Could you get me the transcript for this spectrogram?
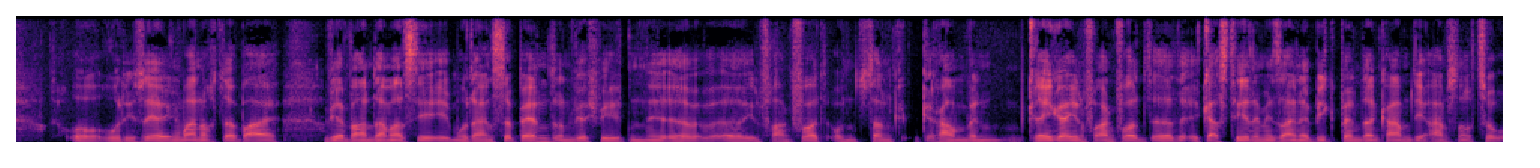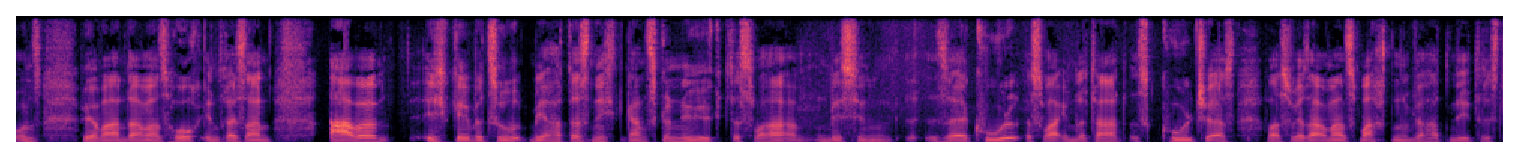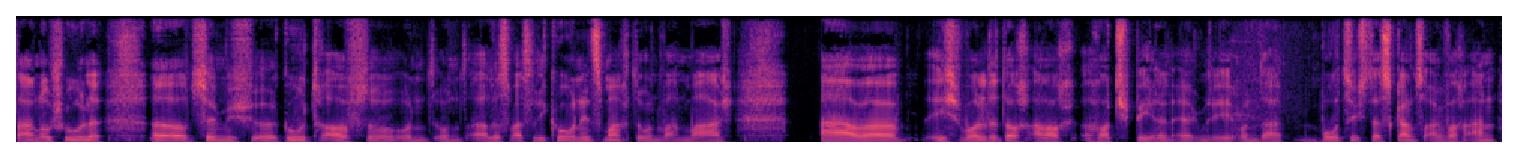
Rudi Sering war noch dabei. Wir waren damals die modernste Band und wir spielten äh, in Frankfurt und dann kam, wenn Gregor in Frankfurt äh, gastierte mit seiner Big Band, dann kamen die abends noch zu uns. Wir waren damals hochinteressant. Aber ich gebe zu, mir hat das nicht ganz genügt. Das war ein bisschen sehr cool. Es war in der Tat Cool Jazz, was wir damals machten. Wir hatten die Tristano-Schule äh, ziemlich äh, gut drauf so und, und alles, was Likonitz machte und Van Marsch. Aber ich wollte doch auch Hot spielen irgendwie. Und da bot sich das ganz einfach an,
